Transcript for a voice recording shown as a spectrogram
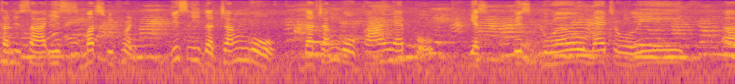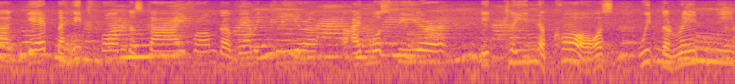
countryside is much different. This is the jungle, the jungle pineapple. Yes, it's grow naturally, uh, get the heat from the sky, from the very clear uh, atmosphere. It clean, of course, with the rain,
